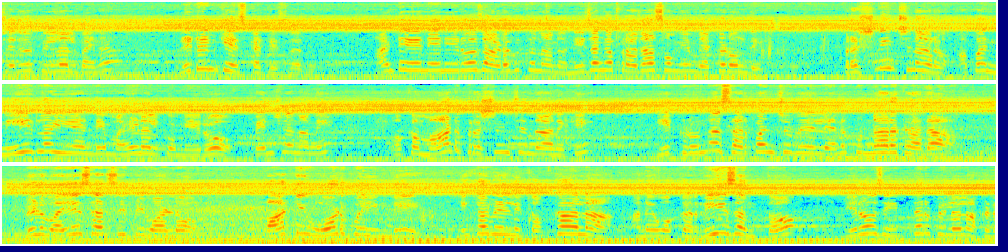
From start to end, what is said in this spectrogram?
చదివే పిల్లల పైన రిటర్న్ కేసు కట్టేశారు. అంటే నేను ఈరోజు అడుగుతున్నాను నిజంగా ప్రజాస్వామ్యం ఎక్కడుంది? ప్రశ్నించినారు అప్ప నీళ్ళు ఇవ్వండి మహిళలకు మీరు పెన్షన్ అని ఒక మాట ప్రశ్నించిన దానికి ఇక్కడున్న సర్పంచ్ వీళ్ళు ఎన్నుకున్నారు కదా? వీళ్ళు వైఎస్ఆర్సీపీ వాళ్ళు పార్టీ ఓడిపోయింది ఇంకా వీళ్ళని తొక్కాలా అనే ఒక రీజన్తో ఈరోజు ఇద్దరు పిల్లలు అక్కడ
